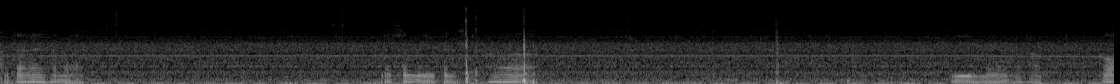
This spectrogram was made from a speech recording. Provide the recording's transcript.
ก็จะให้ขนาดรัศมีเป็น 15มิลลิเมตรนะครับ ก็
